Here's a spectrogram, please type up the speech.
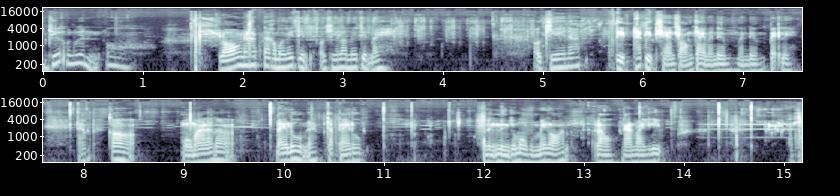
ตรเยอะเพื่อนๆโอ้ร้องนะครับถ้าขโมยไม่ติดโอเคเราไม่ติดไหม โอเคนะครับติดถ้าติดแสนสองใจเหมือนเดิมเหมือนเดิมเป๊ะเลยนะครับ ก็หมูมาแล้วก็ได้รูปนะจับได้รูปหนึ่งหนึ่งชั่วโมงผมไม่รอครับเรางานไวรีบโอเค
